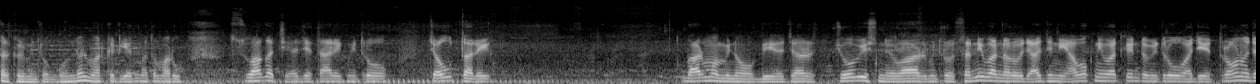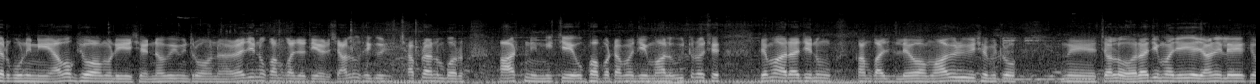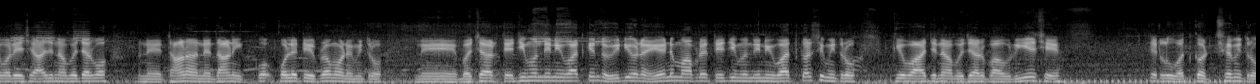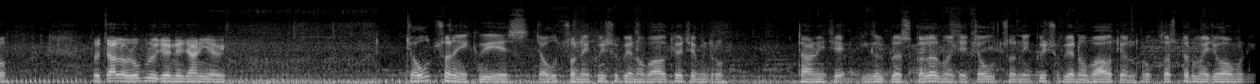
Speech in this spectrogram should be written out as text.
નમસ્કાર મિત્રો, ગોંડલ માર્કેટ યાર્ડમાં તમારું સ્વાગત છે. આજે તારીખ મિત્રો ચૌદ તારીખ બારમો મહિનો બે હજાર ચોવીસને વાર મિત્રો શનિવારના રોજ આજની આવકની વાત કરીએ તો મિત્રો આજે ત્રણ હજાર ગુણીની આવક જોવા મળી છે. નવી મિત્રો અને હરાજીનું કામકાજ અત્યારે ચાલુ થઈ ગયું છે. છાપરા નંબર આઠની નીચે ઊભા પટ્ટામાં જે માલ ઉતરો છે, તેમાં હરાજીનું કામકાજ લેવામાં આવી રહ્યું છે મિત્રો. ને ચાલો હરાજીમાં જઈએ, જાણી લઈએ કે વળે છે આજના બજાર ભાવ. અને ધાણા અને ધાણી ક્વોલિટી પ્રમાણે મિત્રો. ને બજાર તેજી મંદીની વાત કરીએ તો વિડીયોના એન્ડમાં આપણે તેજી મંદીની વાત કરશું મિત્રો, કેવા આજના બજાર ભાવ રહીએ છે, કેટલું વધઘટ છે મિત્રો. તો ચાલો રૂબરૂ જઈને જાણી આવી ચૌદસો ને એકવીસ, ચૌદસો ને એકવીસ રૂપિયાનો ભાવ થયો છે મિત્રો. ધાણી છે ઈગલ પ્લસ કલરમાં છે, ચૌદસો ને એકવીસ રૂપિયાનો ભાવ થયો થોડુંક કસ્ટરમાં જોવા મળ્યું.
